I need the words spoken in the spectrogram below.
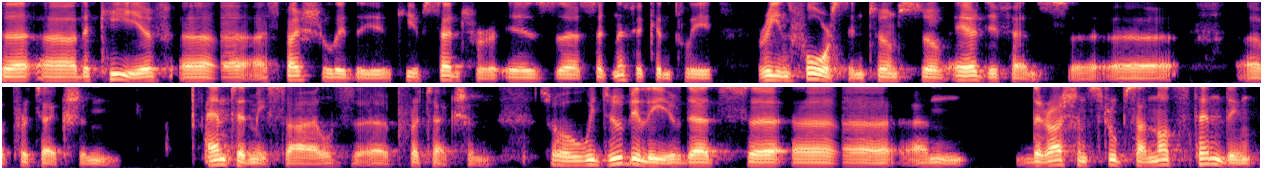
uh, uh, the Kiev, especially the Kiev center, is significantly reinforced in terms of air defense protection, anti-missiles uh, protection. So we do believe that uh, uh, the Russian troops are not standing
